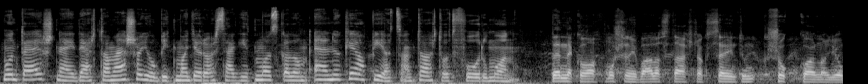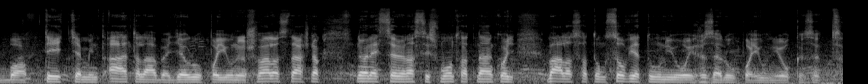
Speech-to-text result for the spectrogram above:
mondta el Schneider Tamás, a Jobbik Magyarországét mozgalom elnöke a piacon tartott fórumon. Ennek a mostani választásnak szerintünk sokkal nagyobb a tétje, mint általában egy Európai Uniós választásnak. Nagyon egyszerűen azt is mondhatnánk, hogy választhatunk Szovjetunió és az Európai Unió között.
